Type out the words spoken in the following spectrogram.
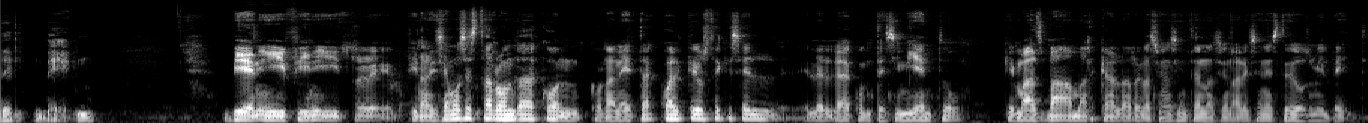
él. Bien, y, finalicemos esta ronda con, con, Aneta. ¿Cuál cree usted que es el, el acontecimiento que más va a marcar las relaciones internacionales en este 2020?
